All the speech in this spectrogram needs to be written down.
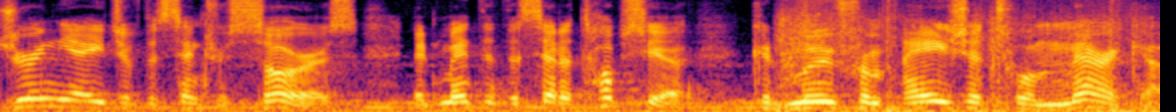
During the age of the Centrosaurus, it meant that the Ceratopsia could move from Asia to America.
